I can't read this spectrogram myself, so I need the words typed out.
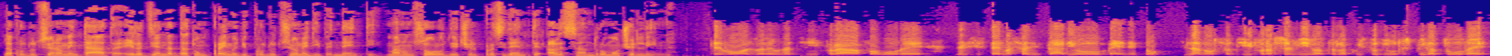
La produzione è aumentata e l'azienda ha dato un premio di produzione ai dipendenti, ma non solo, dice il presidente Alessandro Mocellin. Devolvere una cifra a favore del sistema sanitario veneto la nostra cifra serviva per l'acquisto di un respiratore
